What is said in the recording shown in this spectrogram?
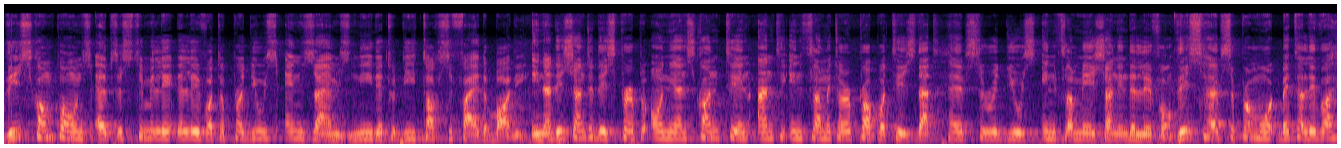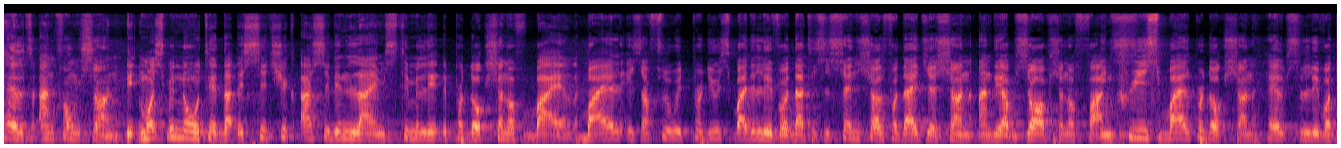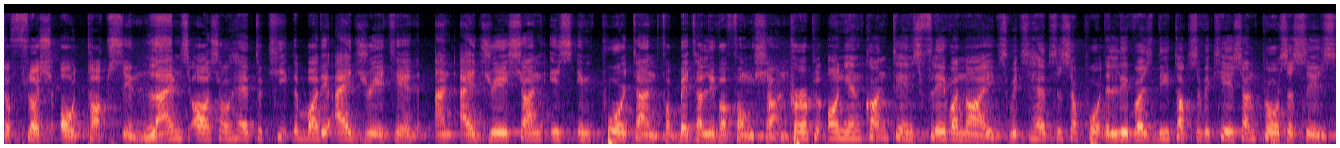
These compounds help to stimulate the liver to produce enzymes needed to detoxify the body. In addition to this, purple onions contain anti-inflammatory properties that helps to reduce inflammation in the liver. This helps to promote better liver health and function. It must be noted that the citric acid in lime stimulate the production of bile. Bile is a fluid produced by the liver that is essential for digestion and the absorption of fat. Increased bile production helps the liver to flush out toxins. Limes also help to keep the body hydrated and hydration is important important for better liver function. Purple onion contains flavonoids which helps to support the liver's detoxification processes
